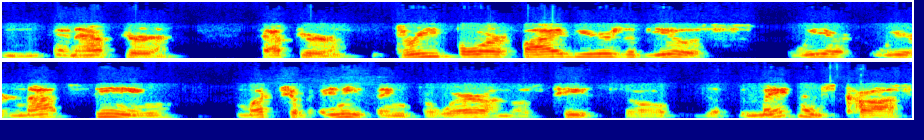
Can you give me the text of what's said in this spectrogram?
And, and after after three, four, five years of use, we are we are not seeing much of anything for wear on those teeth. So the, the maintenance costs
